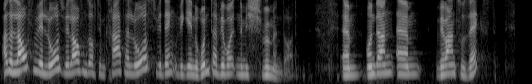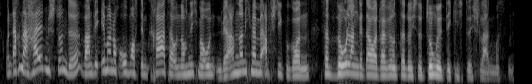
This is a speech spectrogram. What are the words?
Also laufen wir los, wir laufen so auf dem Krater los, wir denken, wir gehen runter, wir wollten nämlich schwimmen dort. Ähm, und dann, ähm, wir waren zu sechs und nach einer halben Stunde waren wir immer noch oben auf dem Krater und noch nicht mal unten. Wir haben noch nicht mal mit Abstieg begonnen. Es hat so lange gedauert, weil wir uns da durch so Dschungeldickicht durchschlagen mussten.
